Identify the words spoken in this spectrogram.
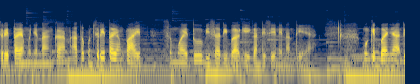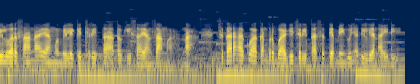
cerita yang menyenangkan, ataupun cerita yang pahit. Semua itu bisa dibagikan di sini nantinya. Mungkin banyak di luar sana yang memiliki cerita atau kisah yang sama. Nah, sekarang aku akan berbagi cerita setiap minggunya di Lian ID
